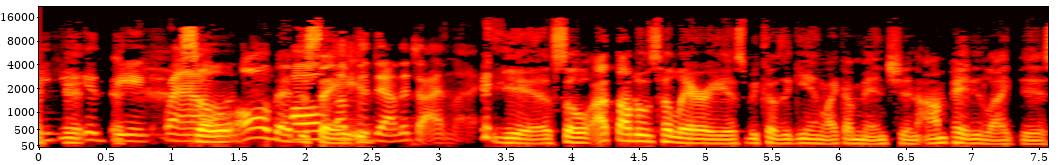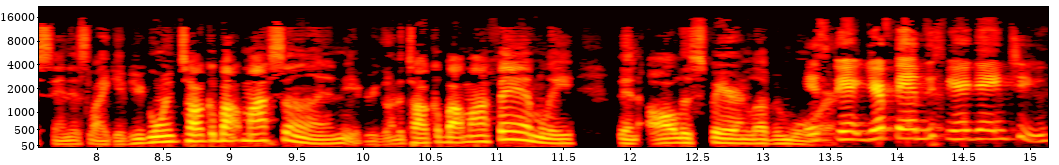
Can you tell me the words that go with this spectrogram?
mean, he is being clowned. So all that to all say, up and down the timeline. yeah. So I thought it was hilarious because again, like I mentioned, I'm petty like this, and it's like if you're going to talk about my son, if you're going to talk about my family, then all is fair in love and war. It's fair. Your family's fair game too.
